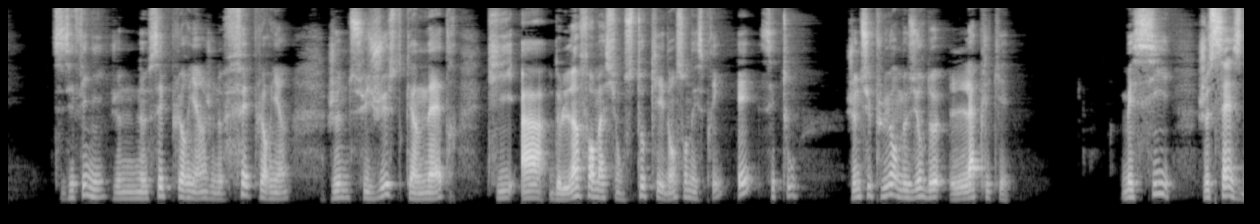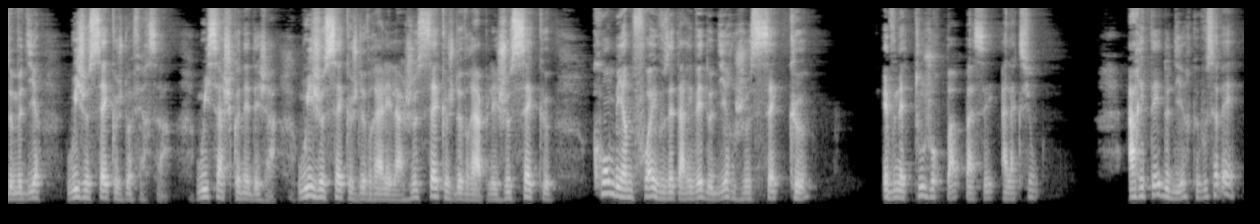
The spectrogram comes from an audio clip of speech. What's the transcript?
C'est fini. Je ne sais plus rien, je ne fais plus rien. Je ne suis juste qu'un être qui a de l'information stockée dans son esprit et c'est tout. Je ne suis plus en mesure de l'appliquer. Mais si je cesse de me dire oui, je sais que je dois faire ça. Oui, ça je connais déjà. Oui, je sais que je devrais aller là. Je sais que je devrais appeler. Je sais que. Combien de fois il vous est arrivé de dire je sais que et vous n'êtes toujours pas passé à l'action. Arrêtez de dire que vous savez.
